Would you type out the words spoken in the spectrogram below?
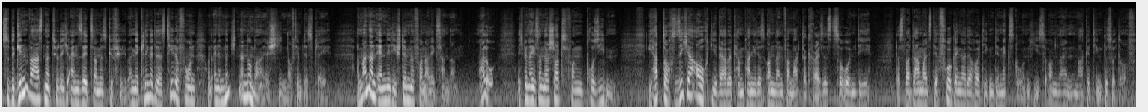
Zu Beginn war es natürlich ein seltsames Gefühl. Bei mir klingelte das Telefon und eine Münchner Nummer erschien auf dem Display. Am anderen Ende die Stimme von Alexander. Hallo, ich bin Alexander Schott von Pro7. Ihr habt doch sicher auch die Werbekampagne des Online-Vermarkterkreises zur OMD. Das war damals der Vorgänger der heutigen Demexco und hieß Online Marketing Düsseldorf.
